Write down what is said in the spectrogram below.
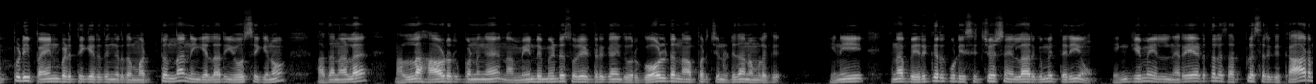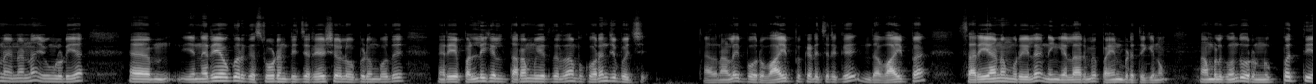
எப்படி பயன்படுத்திக்கிறதுங்கிறத மட்டும்தான் நீங்கள் எல்லோரும் யோசிக்கணும். அதனால் நல்லா ஹார்ட் ஒர்க் பண்ணுங்கள் நான் மீண்டும் மீண்டும் சொல்லிகிட்டு இருக்கேன். இது ஒரு கோல்டன் ஆப்பர்ச்சுனிட்டி தான் நம்மளுக்கு. இனி ஏன்னா இப்போ இருக்கக்கூடிய சுச்சுவேஷன் எல்லாருக்குமே தெரியும். எங்கேயுமே இல்ல- நிறைய இடத்துல சர்ப்ளஸ் இருக்குது காரணம் என்னென்னா இவங்களுடைய நிறையவுக்கும் இருக்குது ஸ்டூடெண்ட் டீச்சர் ரேஷியோவில் ஒப்பிடும்போது நிறைய பள்ளிகள் தரம் உயர்த்தல் தான் இப்போ குறைஞ்சி போச்சு. அதனால் இப்போ ஒரு வாய்ப்பு கிடைச்சிருக்கு. இந்த வாய்ப்பை சரியான முறையில் நீங்கள் எல்லாருமே பயன்படுத்திக்கணும். நம்மளுக்கு வந்து ஒரு முப்பத்தி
